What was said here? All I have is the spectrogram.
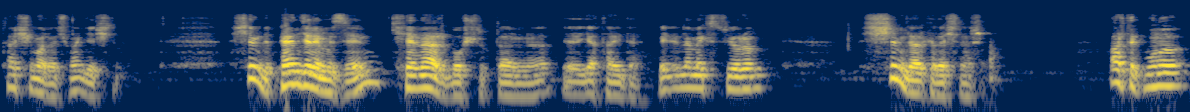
Taşıma aracıma geçtim. Şimdi penceremizin kenar boşluklarını e, yatayda belirlemek istiyorum. Şimdi arkadaşlar artık bunu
